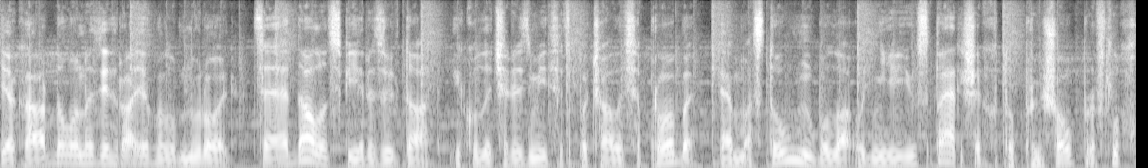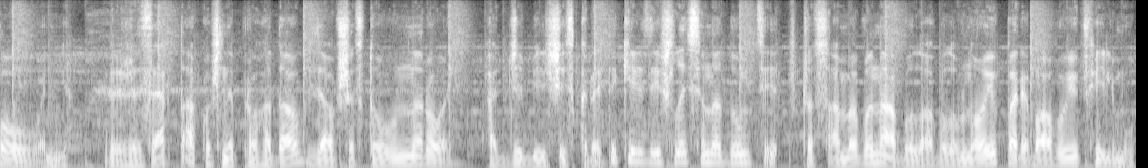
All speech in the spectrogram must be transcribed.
як гарно вона зіграє головну роль. Це дало свій результат, і коли через місяць почалися проби, Емма Стоун була однією з перших, хто пройшов прослуховування. Режисер також не прогадав, взявши Стоун на роль, адже більшість критиків зійшлися на думці, що саме вона була головною перевагою фільму.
